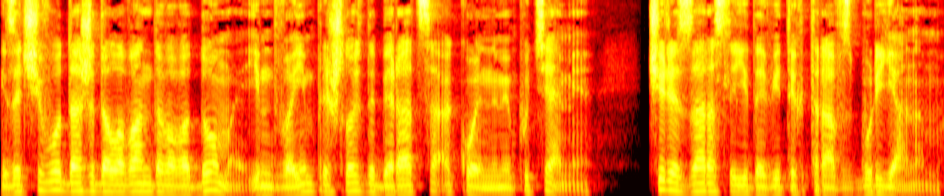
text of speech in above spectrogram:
из-за чего даже до лавандового дома им двоим пришлось добираться окольными путями, через заросли ядовитых трав с бурьяном.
